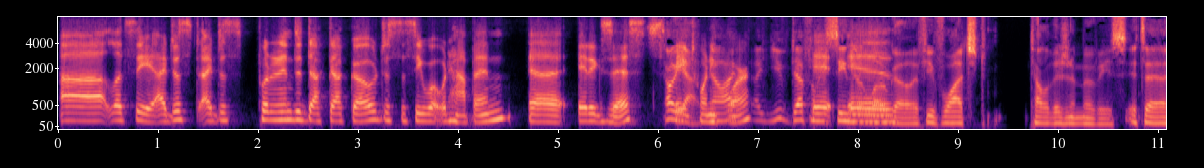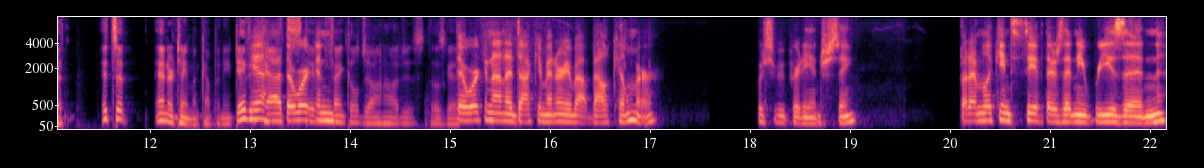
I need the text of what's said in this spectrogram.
Uh, let's see. I just I just put it into DuckDuckGo just to see what would happen. Uh, it exists. Oh, yeah. twenty four. No, I- you've definitely It seen the logo if you've watched television and movies. It's a it's a entertainment company. David Yeah, Katz, they're David working- Fenkel, John Hodges, those guys. They're working on a documentary about Val Kilmer, which should be pretty interesting. But I'm looking to see if there's any reason,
